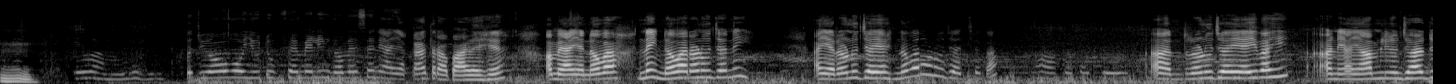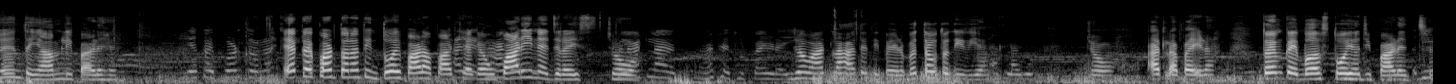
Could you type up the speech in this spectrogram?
હમ. જો યુટ્યુબ ફેમિલી રમેશ છે ને અહીંયા કાતરા પાડે છે. અમે અહીંયા નવા નહીં નવા રણુજા નહીં. અહીંયા રણુજા નવા રણુજા જ છે કા? આ રણુજા એ આવ્યા હી અને અહીંયા આંબલીનું ઝાડ જોઈએ ને તો અહીંયા આંબલી પાડે છે. એ કઈ પડતો નથી. ને તોય પાડા પાડ થયા કે હું પાડીને જ રહીશ. જોવો. જો આટલા હાથેથી પાડ્યા બતાવ તો દિવ્યા જો. આટલા પાડ્યા તો એમ કઈ બસ તોય હજી પાડે જ છે.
